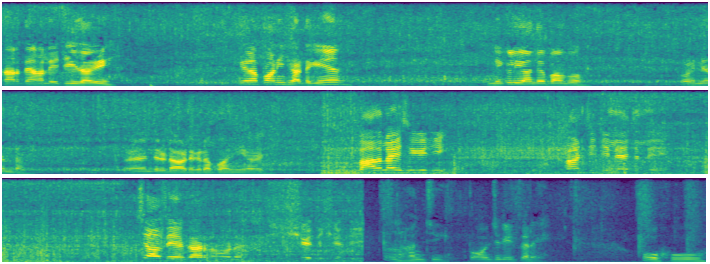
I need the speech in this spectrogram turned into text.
ਕਰਦੇ ਹਾਂ ਹਲੇ ਚੀਜ਼ ਦਾ ਵੀ। ਕਿਹੜਾ ਪਾਣੀ ਛੱਡ ਗਏ ਆ। ਨਿਕਲ ਜਾਂਦੇ ਬੰਬ। ਕੋਈ ਨਹੀਂ ਹੁੰਦਾ। ਐਂਦਰ ਡਾਟ ਕਿਹੜਾ ਪਾਣੀ ਆਵੇ। ਬਾਦਲ ਆਏ ਸੀਗੇ ਜੀ। ਖਾਣ ਚੀਜ਼ੀ ਲੈ ਚੱਲੇ ਚੱਲਦੇ ਆ ਘਰ ਨੂੰ ਹੁਣ। ਛੇਤੀ ਛੇਤੀ ਹਾਂਜੀ, ਪਹੁੰਚ ਗਏ ਘਰੇ। ਓਹੋ।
